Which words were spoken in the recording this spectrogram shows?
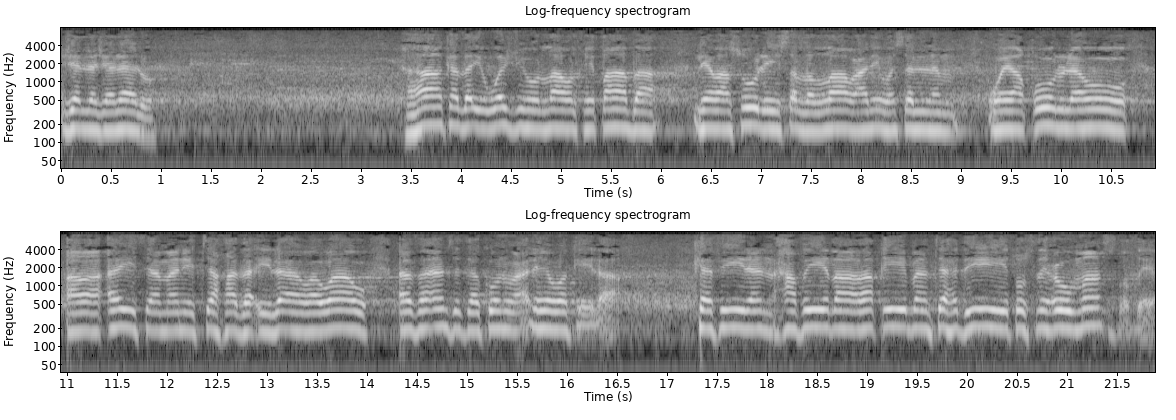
جل جلاله. هكذا يوجه الله الخطاب لرسوله صلى الله عليه وسلم ويقول له أرأيت من اتخذ إله هواه أفأنت تكون عليه وكيلا؟ كفيلا حفيظا رقيبا تهديه تصلحه؟ ما تستطيع.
